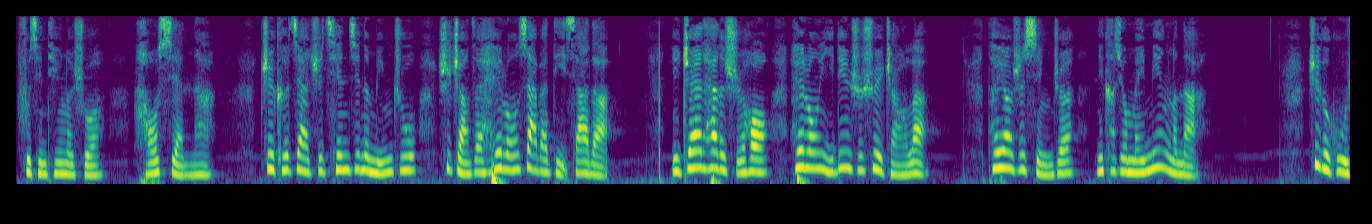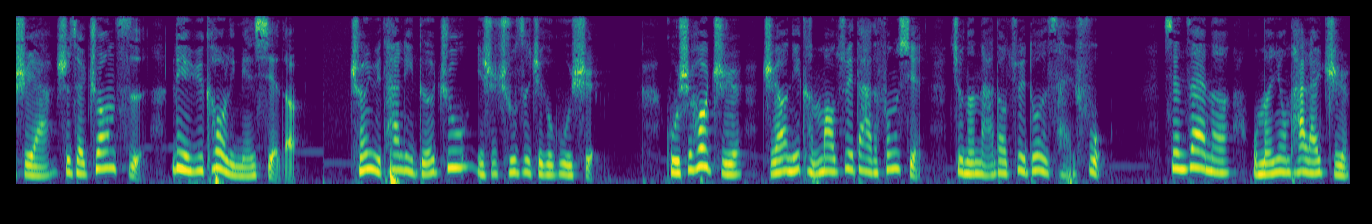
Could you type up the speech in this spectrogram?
父亲听了说：“好险呐！这颗价值千金的明珠是长在黑龙下巴底下的。你摘它的时候，黑龙一定是睡着了。它要是醒着，你可就没命了呢。”这个故事呀，是在《庄子·列玉寇》里面写的。成语“探利得珠”也是出自这个故事。古时候指只要你肯冒最大的风险，就能拿到最多的财富。现在呢，我们用它来指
